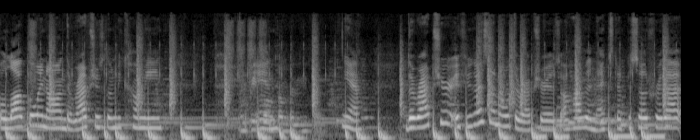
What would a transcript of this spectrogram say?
a lot going on. The rapture's gonna be coming. And people and yeah. The Rapture, if you guys don't know what the Rapture is, I'll have the next episode for that.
